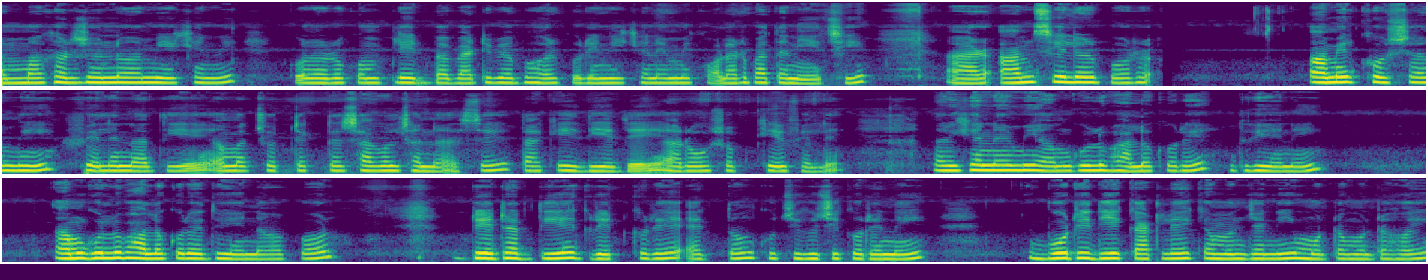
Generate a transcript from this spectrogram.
আম মাখার জন্য আমি এখানে কোনো রকম প্লেট বা বাটি ব্যবহার করিনি, এখানে আমি কলার পাতা নিয়েছি। আর আম ছিলার পর আমের খোসা আমি ফেলে না দিয়ে আমার ছোট্ট একটা ছাগল ছানা আছে, তাকেই দিয়ে দেয় আর ও সব খেয়ে ফেলে। আর এখানে আমি আমগুলো ভালো করে ধুয়ে নিই। আমগুলো ভালো করে ধুয়ে নেওয়ার পর গ্রেটার দিয়ে গ্রেট করে একদম কুচি কুচি করে নেই। বটি দিয়ে কাটলে কেমন জানি মোটা মোটা হয়।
